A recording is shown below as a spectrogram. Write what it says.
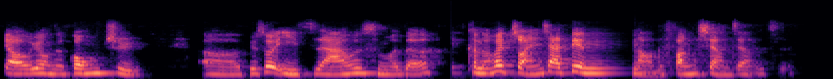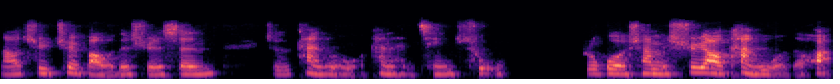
要用的工具，呃，比如说椅子啊或者什么的，可能会转一下电脑的方向这样子，然后去确保我的学生就是看着我看得很清楚。如果他们需要看我的话，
